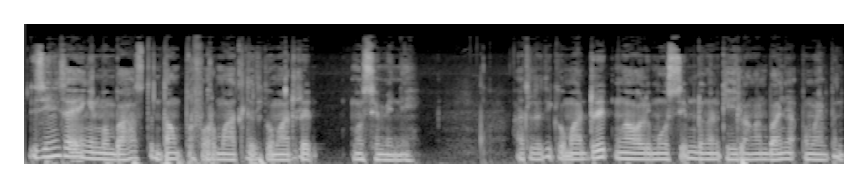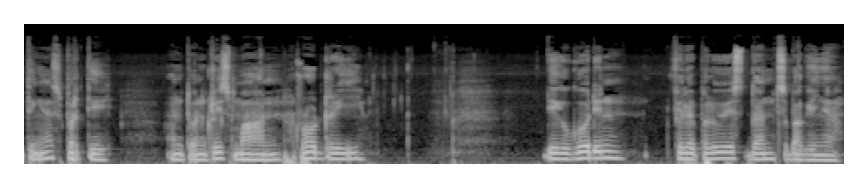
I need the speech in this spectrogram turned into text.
Di sini saya ingin membahas tentang performa Atletico Madrid musim ini. Atletico Madrid mengawali musim dengan kehilangan banyak pemain pentingnya seperti Antoine Griezmann, Rodri, Diego Godin, Felipe Luis, dan sebagainya.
